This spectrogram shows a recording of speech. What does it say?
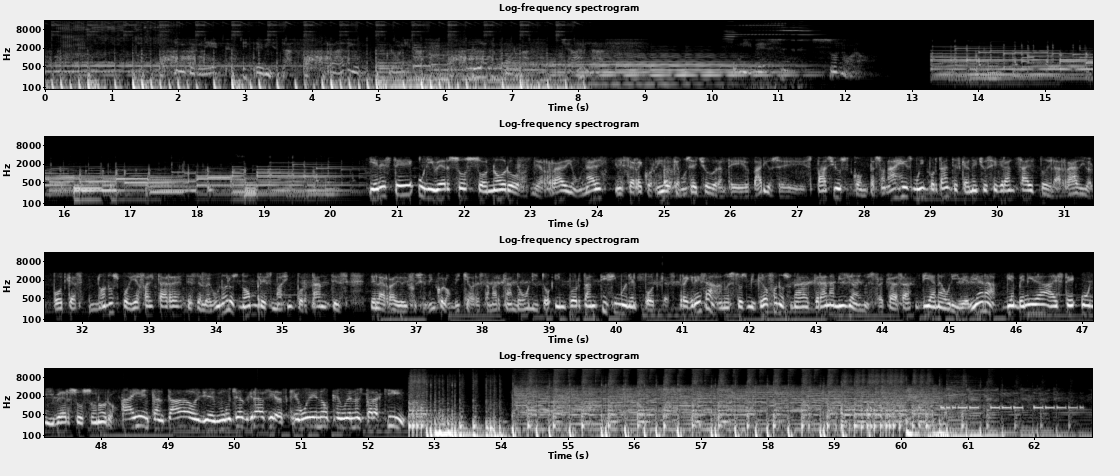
Este universo sonoro de Radio Unal, en este recorrido que hemos hecho durante varios eh, espacios con personajes muy importantes que han hecho ese gran salto de la radio al podcast, no nos podía faltar desde luego uno de los nombres más importantes de la radiodifusión en Colombia y que ahora está marcando un hito importantísimo en el podcast. Regresa a nuestros micrófonos una gran amiga de nuestra casa, Diana Uribe. Diana, bienvenida a este universo sonoro. Ay, encantada, oye, muchas gracias. Qué bueno, qué bueno estar aquí.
